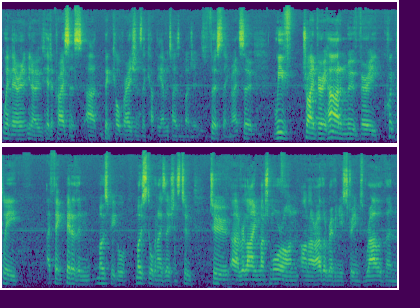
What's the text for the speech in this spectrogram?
when they're you know hit a crisis. Uh, big corporations they cut the advertising budget. It's the first thing, right? So we've tried very hard and moved very quickly. I think better than most people, most organizations, to to uh, relying much more on, on our other revenue streams rather than,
